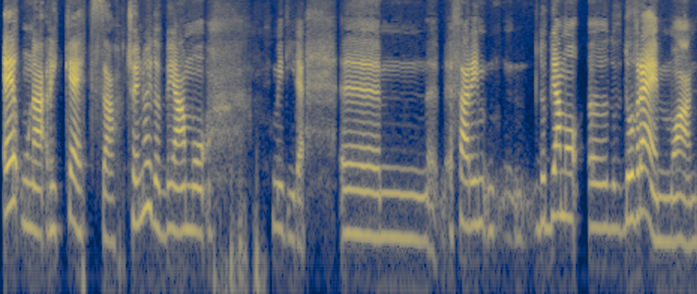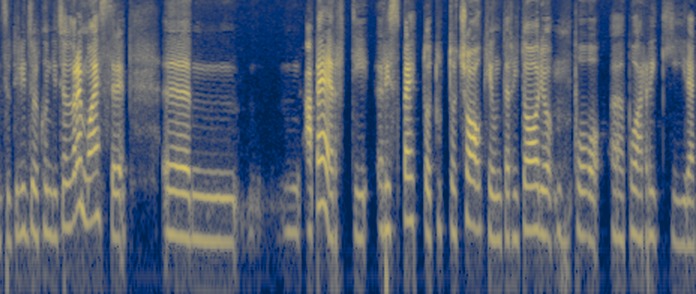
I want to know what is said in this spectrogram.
È una ricchezza, cioè noi dobbiamo come dire, ehm, fare, dobbiamo, eh, dovremmo, anzi, utilizzo il condizionale, dovremmo essere ehm, aperti rispetto a tutto ciò che un territorio può, uh, può arricchire,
